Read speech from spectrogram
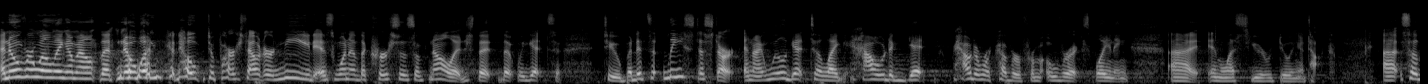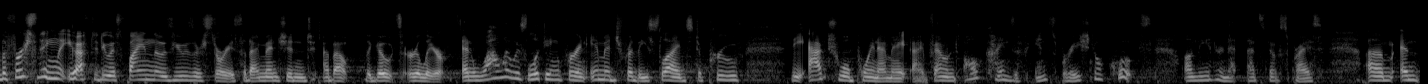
An overwhelming amount that no one could hope to parse out or need is one of the curses of knowledge that, that we get to. But it's at least a start, and I will get to like how to get, how to recover from over-explaining uh, unless you're doing a talk. Uh, so the first thing that you have to do is find those user stories that I mentioned about the goats earlier. And while I was looking for an image for these slides to prove the actual point I made, I found all kinds of inspirational quotes on the internet. That's no surprise. Um, and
